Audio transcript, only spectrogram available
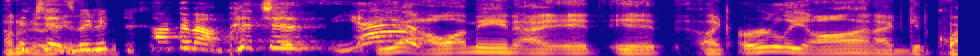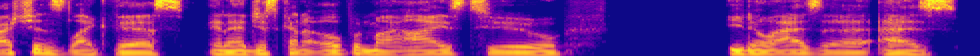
I don't pitches. We need to talk about pitches. Yes. Yeah. Well, I mean, I, it, it, like early on, I'd get questions like this and I just kind of opened my eyes to, you know, as a, as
